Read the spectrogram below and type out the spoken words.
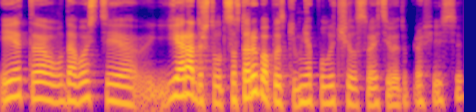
И это удовольствие. Я рада, что вот со второй попытки у меня получилось войти в эту профессию.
